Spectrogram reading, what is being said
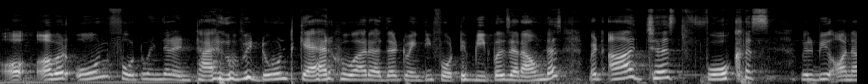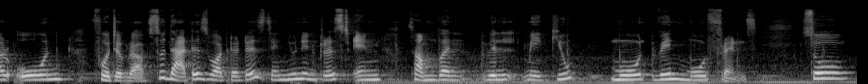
our own photo in the entire group. We don't care who are other 20 40 peoples around us but our just focus will be on our own photograph. So that is what it is. Genuine interest in someone will make you more win more friends. So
